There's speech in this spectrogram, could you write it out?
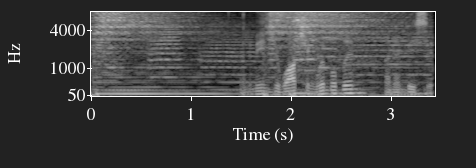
And it means you're watching Wimbledon on NBC.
